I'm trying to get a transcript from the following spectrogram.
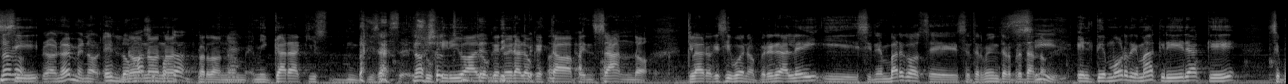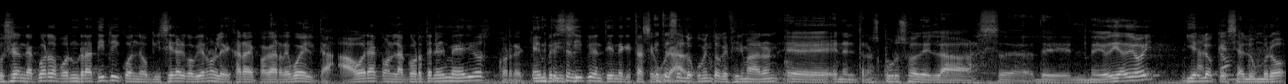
No, Sí. no, no es menor, es lo no, más no, no, importante. perdón, no, mi cara quizás No, sugirió algo que no era lo que estaba pensando. Claro que sí, bueno, pero era ley y sin embargo se, se terminó interpretando. Sí. El temor de Macri era que se pusieran de acuerdo por un ratito y cuando quisiera el gobierno le dejara de pagar de vuelta. Ahora con la corte en el medio, Correcto. en Este el- principio entiende que está asegurado. Este es el documento que firmaron eh, en el transcurso de las, eh, del mediodía de hoy y es lo que se alumbró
